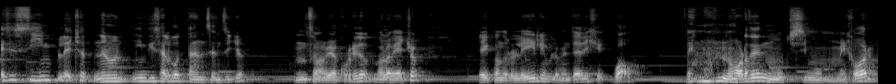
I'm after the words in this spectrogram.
ese simple hecho de tener un índice, algo tan sencillo, no se me había ocurrido, no lo había hecho. Y cuando lo leí, lo implementé, dije, wow, tengo un orden muchísimo mejor,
